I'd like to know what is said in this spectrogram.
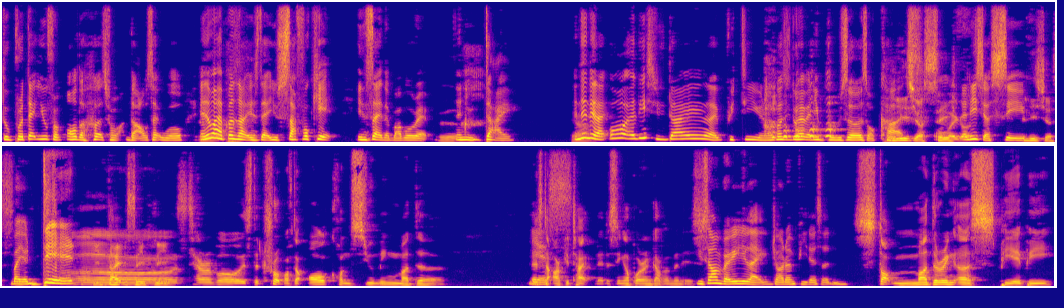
to protect you from all the hurts from the outside world. And then what happens uh, is that you suffocate inside the bubble wrap, Ugh. and you die. And then they're like, oh, at least you die like pretty, you know, because you don't have any bruises or cuts. At least you're Oh safe. my God. At least you're safe. At least you're safe. But you're dead. Oh, died safely. Oh, it's terrible. It's the trope of the all-consuming mother. That's Yes. the archetype that the Singaporean government is. You sound very like Jordan Peterson. Stop mothering us, PAP.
